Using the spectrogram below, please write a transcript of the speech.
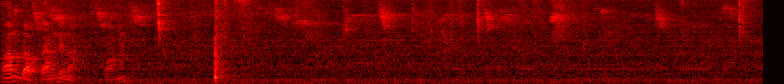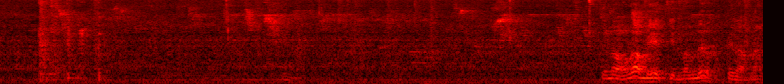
หอมดอกสังพี่น้องหอม พี่องเราไม่เห็นกินบางเรื่อพี่น้องนะ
